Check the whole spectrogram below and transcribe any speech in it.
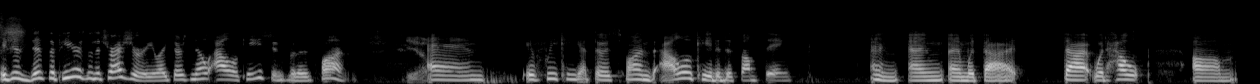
it just disappears in the treasury. Like there's no allocation for those funds. Yeah. and if we can get those funds allocated to something and and and with that that would help um,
